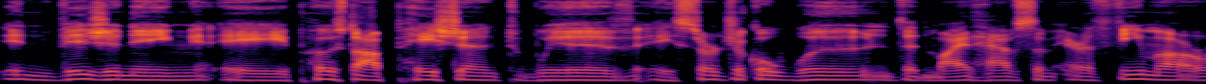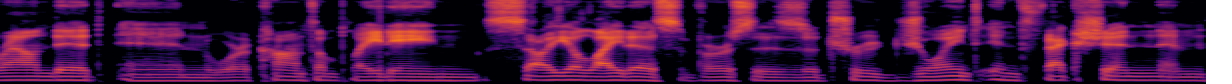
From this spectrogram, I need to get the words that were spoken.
envisioning a post op patient with a surgical wound that might have some erythema around it, and we're contemplating cellulitis versus a true joint infection. And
